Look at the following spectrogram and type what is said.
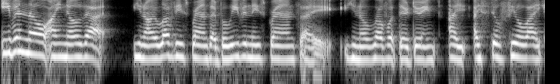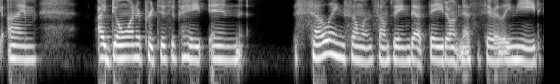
even though i know that you know, I love these brands. I believe in these brands. I, you know, love what they're doing. I, I still feel like I'm, I don't want to participate in selling someone something that they don't necessarily need,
